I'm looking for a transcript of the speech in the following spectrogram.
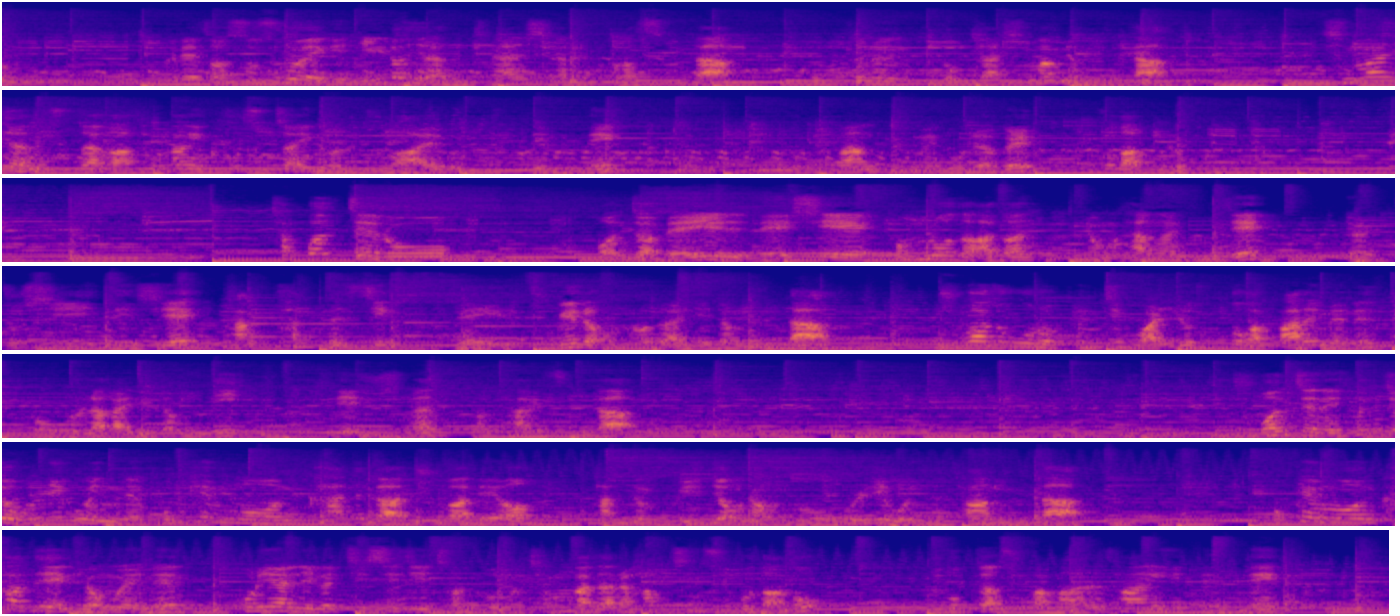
그래서 스스로에게 1년이라는 제한 시간을 걸었습니다. 목표는 구독자 10만 명입니다. 10만이라는 숫자가 상당히 큰 숫자인 것을 저도 알고 있기 때문에 그만큼의 노력을 쏟아보려고 합니다. 첫 번째로 먼저 매일 4시에 업로드하던 영상은 이제 12시, 4시에 각 한 편씩 매일 두 개를 업로드할 예정입니다. 추가적으로 편집 완료 속도가 빠르면 더 올라갈 예정이니 기대해 주시면 감사하겠습니다. 두 번째는 현재 올리고 있는 포켓몬 카드가 추가되어 가끔 브이즈 영상도 올리고 있는 상황입니다. 포켓몬 카드의 경우에는 코리안 리그 TCG 전 부문 참가자를 합친 수보다도 구독자 수가 많은 상황이기 때문에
